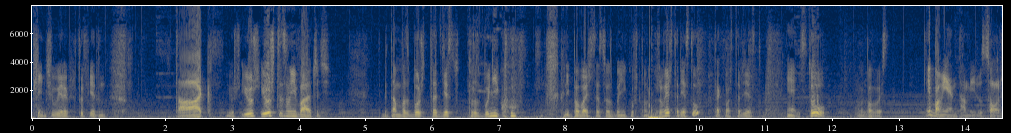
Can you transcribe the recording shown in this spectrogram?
Pięciu rekrutów, jeden. Tak, już, już, już chcę z wami walczyć. Gdyby tam was było 40 rozbójników. Lipowa jest 40 rozbójników, to dużo wiesz, 40? Tak, masz 40. Nie, jest tu. Lipowa jest... Nie pamiętam ilu, sorry.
